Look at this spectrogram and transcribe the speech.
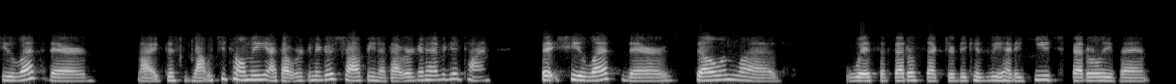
she left there like, this is not what you told me. I thought we were going to go shopping. I thought we were going to have a good time. But she left there so in love with the federal sector because we had a huge federal event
